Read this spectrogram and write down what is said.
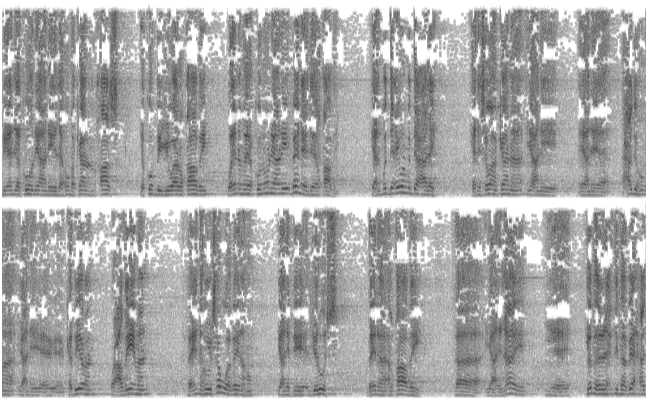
بأن يكون يعني له مكان خاص يكون بجوار القاضي وإنما يكونون يعني بين يدي القاضي. يعني المدعي والمدعى عليه. يعني سواء كان يعني يعني أحدهما يعني كبيرا وعظيما فإنه يسوى بينهم. يعني في الجلوس بين القاضي فيعني لا يظهر الاحتفاء بأحد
